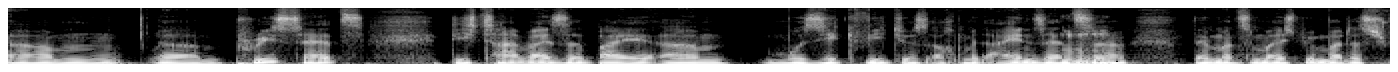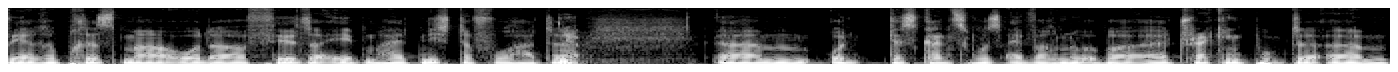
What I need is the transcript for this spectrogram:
ähm, ähm, Presets, die ich teilweise bei ähm, Musikvideos auch mit einsetze. Mhm. Wenn man zum Beispiel mal das schwere Prisma oder Filter eben halt nicht davor hatte. Ja. Ähm, und das Ganze muss einfach nur über äh, Tracking-Punkte ähm,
